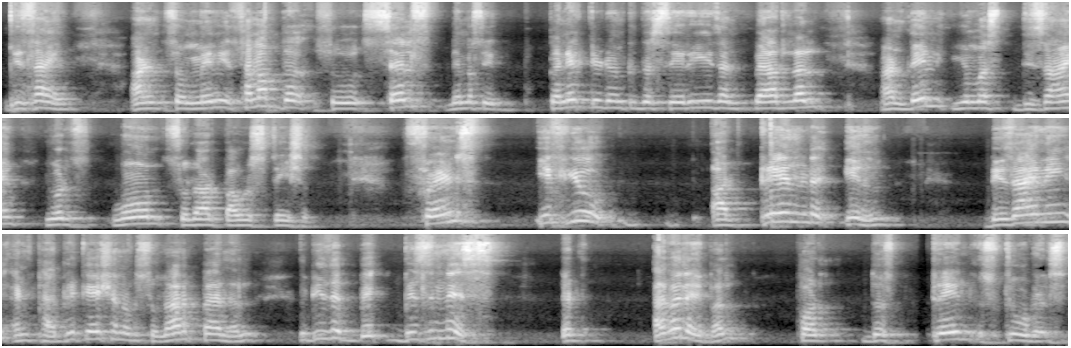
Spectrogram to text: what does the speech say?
design. And so many, some of the so cells, they must be connected into the series and parallel. And then you must design your own solar power station. Friends, if you are trained in designing and fabrication of solar panel, it is a big business that available for the trained students.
